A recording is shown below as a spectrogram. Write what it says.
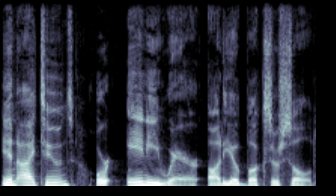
in iTunes, or anywhere audiobooks are sold.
